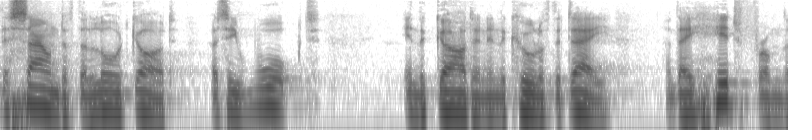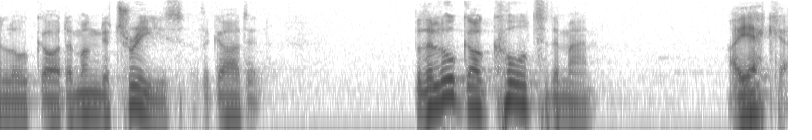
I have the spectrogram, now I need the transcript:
the sound of the Lord God as he walked in the garden in the cool of the day, and they hid from the Lord God among the trees of the garden. But the Lord God called to the man, Ayeka,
